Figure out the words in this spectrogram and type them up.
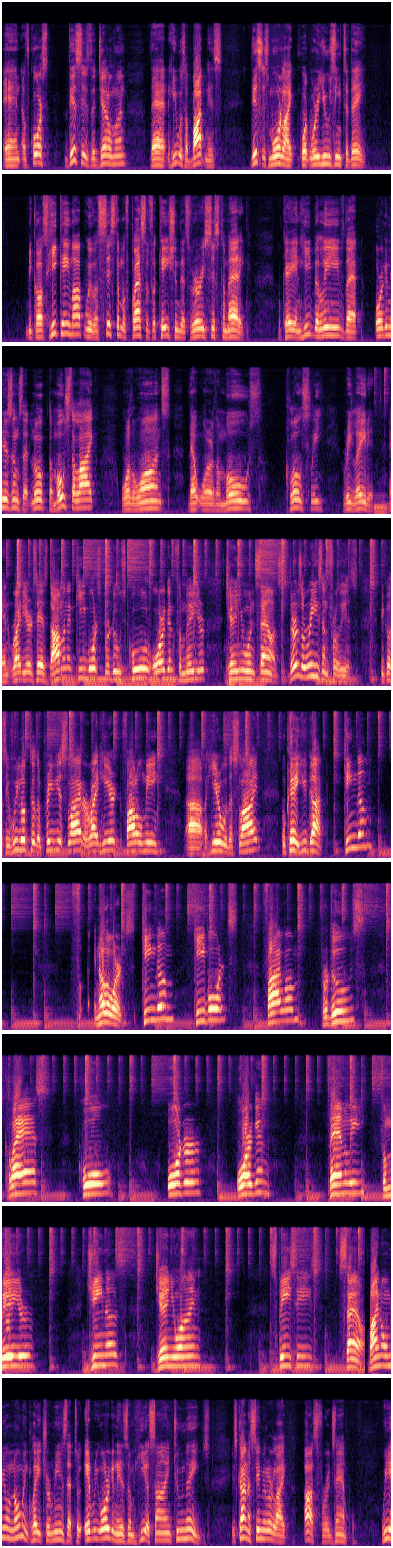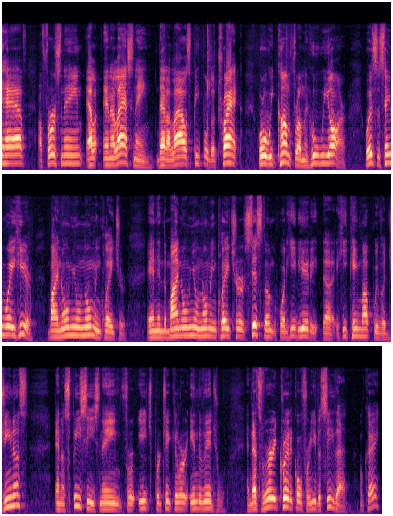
and of course this is the gentleman that he was a botanist. This is more like what we're using today because he came up with a system of classification that's very systematic. Okay, and he believed that organisms that looked the most alike were the ones that were the most closely related. And right here it says dominant keyboards produce cool, organ, familiar, genuine sounds. There's a reason for this. Because if we look to the previous slide or right here, follow me uh, here with a slide. Okay, you got kingdom. In other words, kingdom, keyboards, phylum, produce, class, cool, order, organ, family, familiar, genus, genuine, species, sound. Binomial nomenclature means that to every organism he assigned two names. It's kind of similar like us, for example. We have a first name and a last name that allows people to track where we come from and who we are. Well, it's the same way here, binomial nomenclature. And in the binomial nomenclature system, what he did, uh, he came up with a genus and a species name for each particular individual. And that's very critical for you to see that, okay?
